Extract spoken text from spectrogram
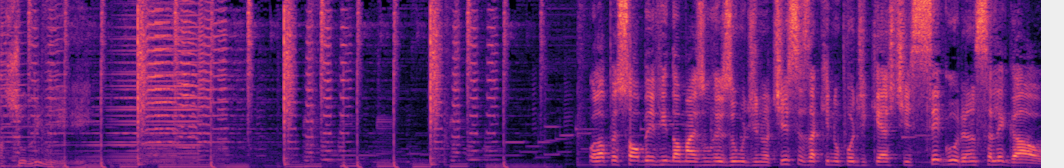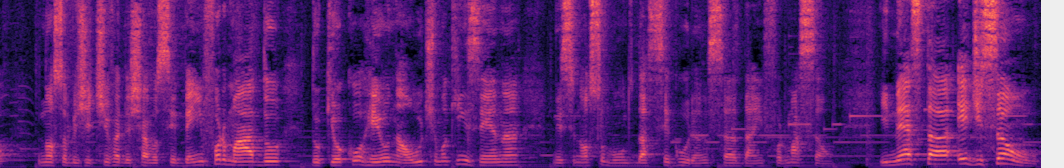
Assolini. Olá pessoal, bem-vindo a mais um resumo de notícias aqui no podcast Segurança Legal. Nosso objetivo é deixar você bem informado do que ocorreu na última quinzena nesse nosso mundo da segurança da informação. E nesta edição,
